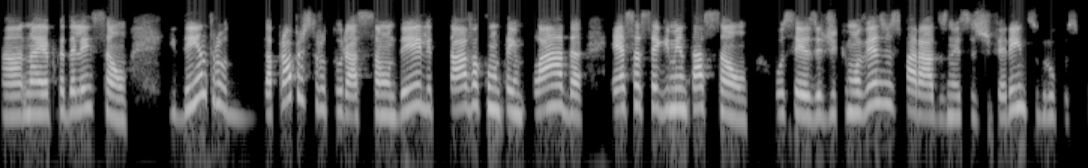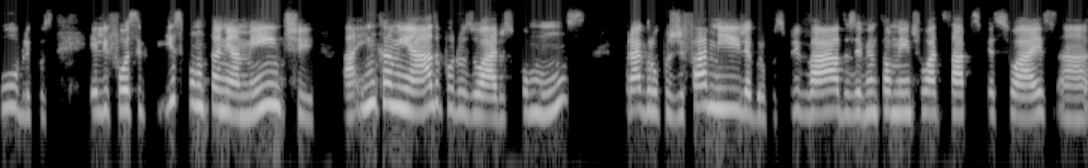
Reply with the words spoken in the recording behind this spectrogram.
ah, na época da eleição. E dentro da própria estruturação dele estava contemplada essa segmentação, ou seja, de que uma vez disparados nesses diferentes grupos públicos, ele fosse espontaneamente encaminhado por usuários comuns para grupos de família, grupos privados, eventualmente WhatsApps pessoais ah,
